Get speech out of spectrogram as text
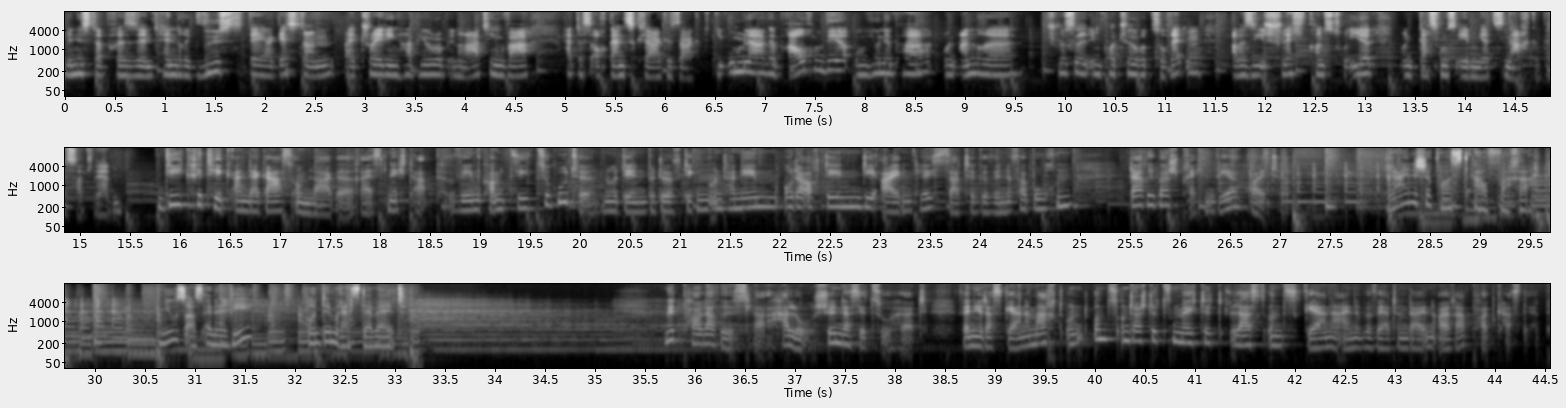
Ministerpräsident Hendrik Wüst, der ja gestern bei Trading Hub Europe in Rating war, hat das auch ganz klar gesagt. Die Umlage brauchen wir, um Uniper und andere Schlüsselimporteure zu retten, aber sie ist schlecht konstruiert und das muss eben jetzt nachgebessert werden. Die Kritik an der Gasumlage reißt nicht ab. Wem kommt sie zugute? Nur den bedürftigen Unternehmen oder auch denen, die eigentlich satte Gewinne verbuchen? Darüber sprechen wir heute. Rheinische Post Aufwacher. News aus NRW und dem Rest der Welt. Mit Paula Rösler. Hallo, schön, dass ihr zuhört. Wenn ihr das gerne macht und uns unterstützen möchtet, lasst uns gerne eine Bewertung da in eurer Podcast-App.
